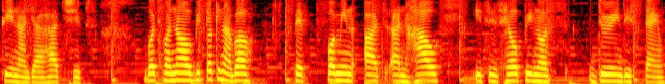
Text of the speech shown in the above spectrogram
pain and their hardships. But for now, I'll be talking about performing art and how it is helping us during this time.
